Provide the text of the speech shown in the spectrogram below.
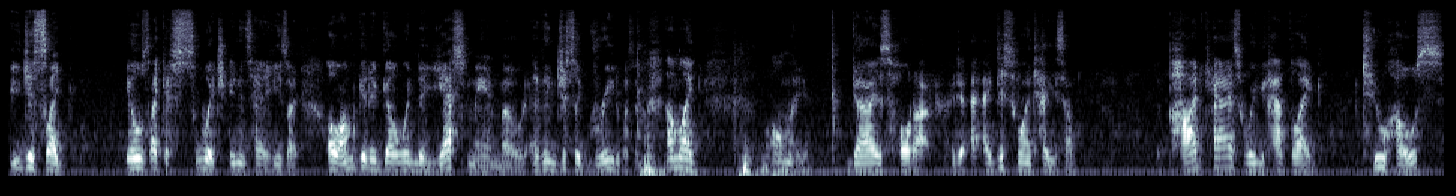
he just like, it was like a switch in his head. He's like, oh, I'm gonna go into yes man mode, and then just agreed with him. I'm like, oh my, guys, hold on. I, I just want to tell you something. The podcast where you have like two hosts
